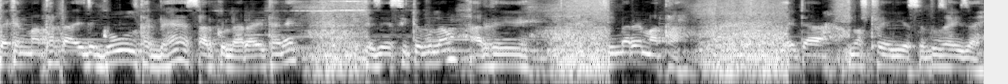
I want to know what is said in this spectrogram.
দেখেন মাথাটা, এই যে গোল থাকবে হ্যাঁ সার্কুলার আর এখানে এই যে সিটোবুলাম আর এই ফিমারের মাথা। এটা নষ্ট হয়ে গিয়েছে বোঝাই যায়।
